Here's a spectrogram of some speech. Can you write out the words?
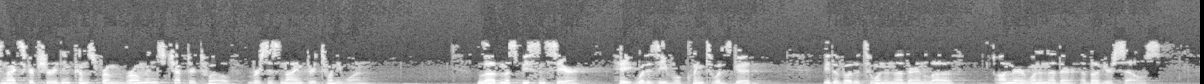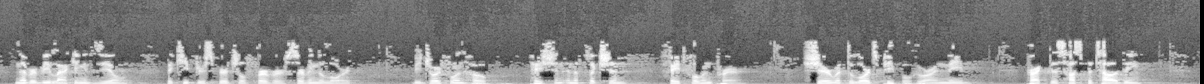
Tonight's scripture reading comes from Romans chapter 12, verses 9 through 21. Love must be sincere. Hate what is evil. Cling to what is good. Be devoted to one another in love. Honor one another above yourselves. Never be lacking in zeal, but keep your spiritual fervor serving the Lord. Be joyful in hope, patient in affliction, faithful in prayer. Share with the Lord's people who are in need. Practice hospitality.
